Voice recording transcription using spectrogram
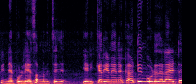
പിന്നെ പുള്ളിയെ സംബന്ധിച്ച് എനിക്കറിയണതിനെക്കാട്ടിയും കൂടുതലായിട്ട്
